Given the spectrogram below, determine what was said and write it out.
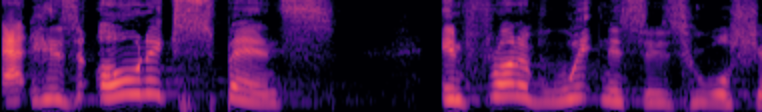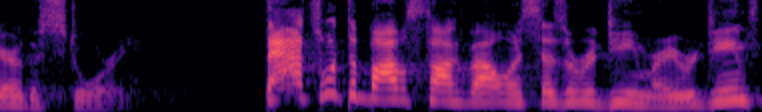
at his own expense in front of witnesses who will share the story. That's what the Bible's talking about when it says a redeemer. He redeems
